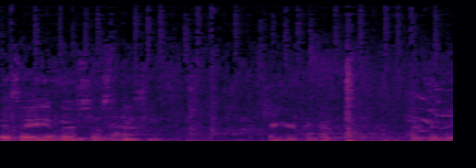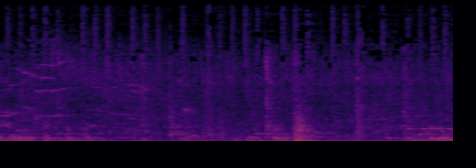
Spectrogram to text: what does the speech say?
It's a invasive species. Right here, take that, take that video of the picture, put it- put it on.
